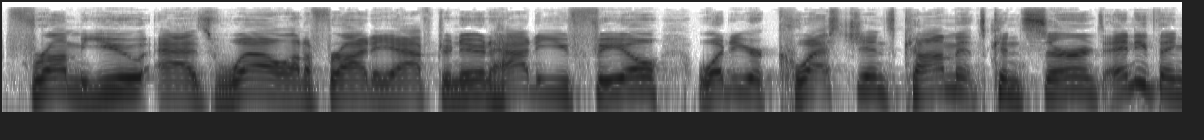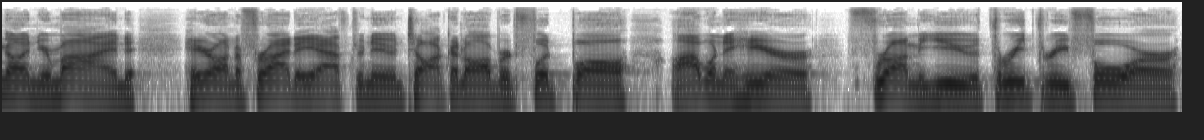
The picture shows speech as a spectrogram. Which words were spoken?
from you as well on a Friday afternoon. How do you feel? What are your questions, comments, concerns, anything on your mind here on a Friday afternoon talking Auburn football? I want to hear from you. 334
